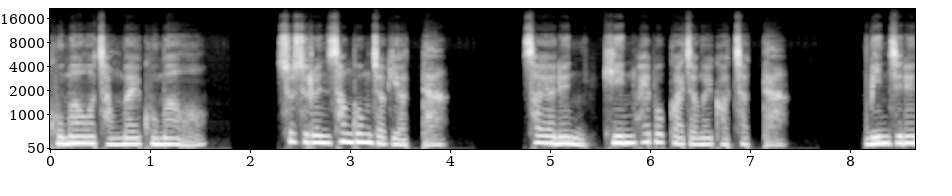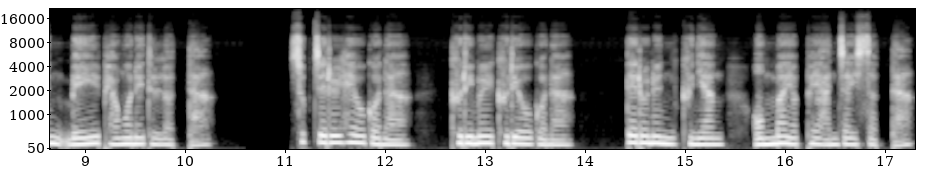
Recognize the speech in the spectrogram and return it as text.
고마워, 정말 고마워. 수술은 성공적이었다. 서연은 긴 회복 과정을 거쳤다. 민지는 매일 병원에 들렀다. 숙제를 해오거나 그림을 그려오거나 때로는 그냥 엄마 옆에 앉아 있었다.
